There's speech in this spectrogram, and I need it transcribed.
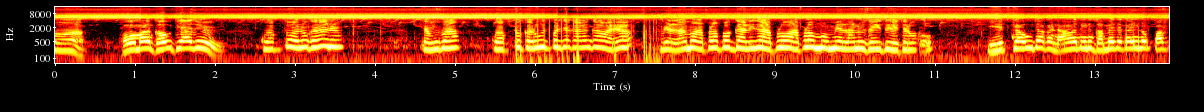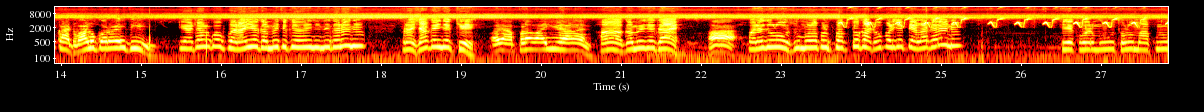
હા. હોમણ ઘઉં થયા છે. કોક તો એનું ખરા ને? એવું બા કોક તો કરવું જ પડશે કારણ કે અરે મેલામાં આપણા પગ ગાલી જાય આપણો આપણો મેલાનું સહી તો એ તરફ એ જ કેવું છે કે ના હોય ગમે તે કરીને પગ કાઢવાનું કરો અહીંથી ટેટાણ કોક ભરાઈએ ગમે તે કહેવાય કરે ને? રસા કઈ નાખીએ અરે આપણા વાયુ આણંદ હા ગમે તે થાય. હા. ભલે થોડું ઓછું મળે પણ પગ તો કાઢવો પડશે. પહેલાં કરે ને. એક વાર હું થોડું માપનું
